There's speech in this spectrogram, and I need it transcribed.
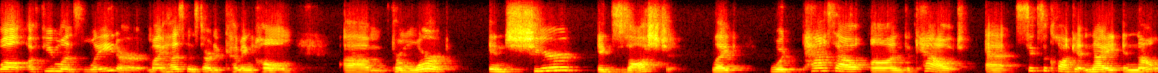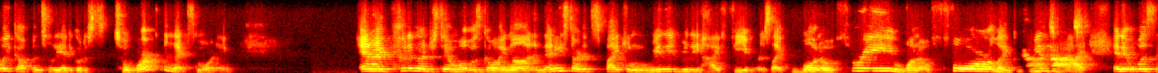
Well a few months later my husband started coming home um, from work in sheer exhaustion, like would pass out on the couch at six o'clock at night and not wake up until he had to go to, to work the next morning. And I couldn't understand what was going on. And then he started spiking really, really high fevers, like 103, 104, like oh really high. And it was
